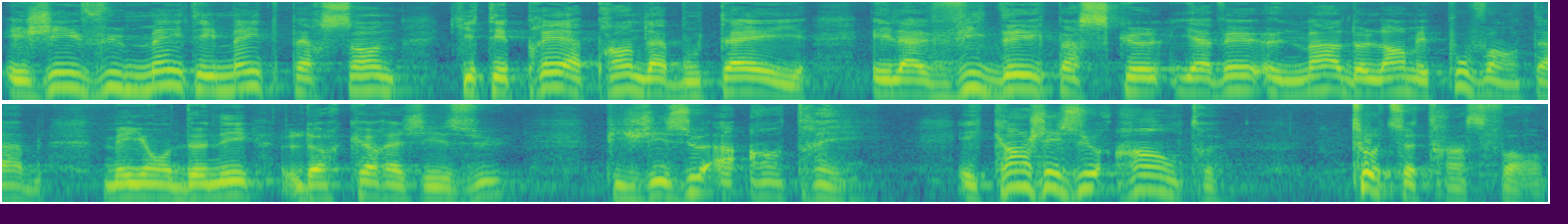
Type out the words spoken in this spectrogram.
Et j'ai vu maintes et maintes personnes qui étaient prêtes à prendre la bouteille et la vider parce qu'il y avait une mal de l'âme épouvantable. Mais ils ont donné leur cœur à Jésus, puis Jésus a entré. Et quand Jésus entre, tout se transforme.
